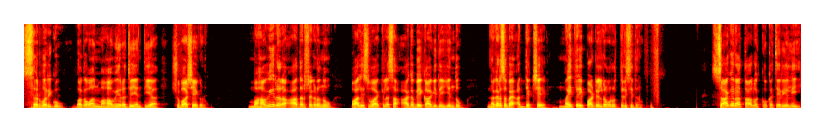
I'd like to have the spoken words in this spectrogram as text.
ಸರ್ವರಿಗೂ ಭಗವಾನ್ ಮಹಾವೀರ ಜಯಂತಿಯ ಶುಭಾಶಯಗಳು. ಮಹಾವೀರರ ಆದರ್ಶಗಳನ್ನು ಪಾಲಿಸುವ ಕೆಲಸ ಆಗಬೇಕಾಗಿದೆ ಎಂದು ನಗರಸಭೆ ಅಧ್ಯಕ್ಷೆ ಮೈತ್ರಿ ಪಾಟೀಲ್ರವರು ತಿಳಿಸಿದರು. ಸಾಗರ ತಾಲೂಕು ಕಚೇರಿಯಲ್ಲಿ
